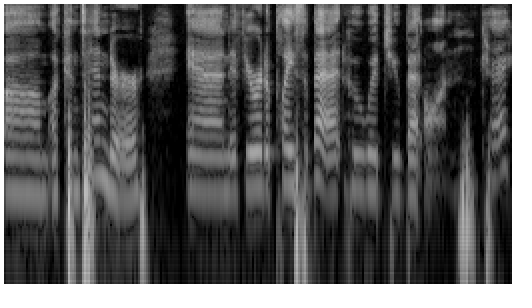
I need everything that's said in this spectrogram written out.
um, a contender. And if you were to place a bet, who would you bet on? Okay.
